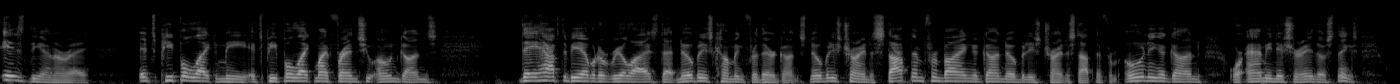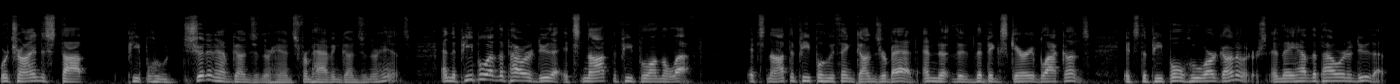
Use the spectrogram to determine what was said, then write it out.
is the NRA. It's people like me, it's people like my friends who own guns. They have to be able to realize that nobody's coming for their guns. Nobody's trying to stop them from buying a gun. Nobody's trying to stop them from owning a gun or ammunition or any of those things. We're trying to stop people who shouldn't have guns in their hands from having guns in their hands. And the people who have the power to do that, it's not the people on the left. It's not the people who think guns are bad and the, the, the big scary black guns. It's the people who are gun owners, and they have the power to do that.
